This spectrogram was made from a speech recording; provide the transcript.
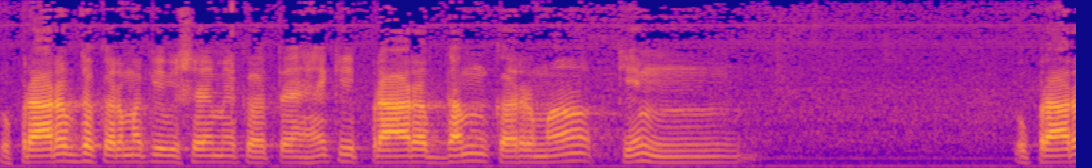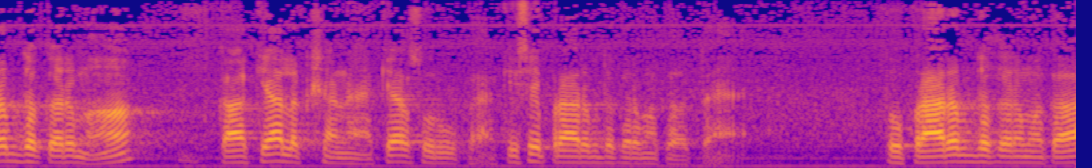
तो प्रारब्ध कर्म के विषय में कहते हैं कि प्रारब्धम कर्म किम? तो प्रारब्ध कर्म का क्या लक्षण है, क्या स्वरूप है? किसे प्रारब्ध कर्म कहते हैं? तो प्रारब्ध कर्म का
